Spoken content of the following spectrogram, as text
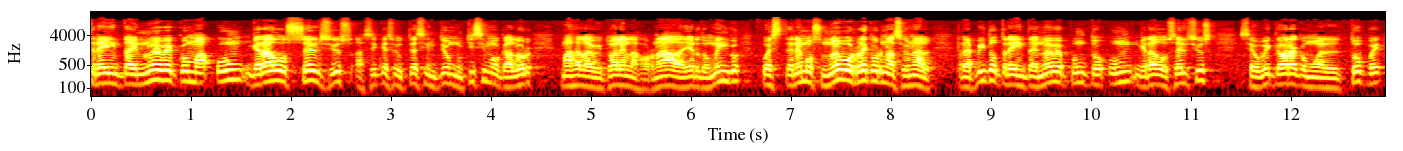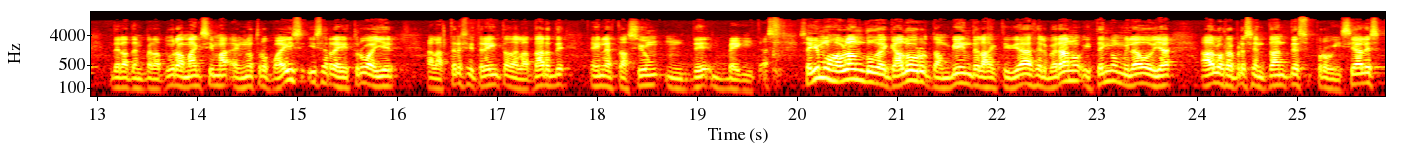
39,1 grados Celsius, así que si usted sintió muchísimo calor, más de lo habitual en la jornada de ayer domingo, pues tenemos nuevo récord nacional, repito, 39,1 grados Celsius, se ubica ahora como el tope de la temperatura máxima en nuestro país y se registró ayer a las 3 y 30 de la tarde en la estación de Veguitas. Seguimos hablando de calor, también de las actividades del verano y tengo a mi lado ya a los representantes provinciales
